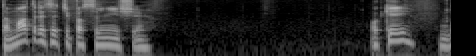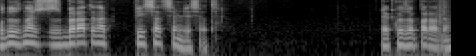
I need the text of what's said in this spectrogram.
Там матриці, типа, сильніші. Окей, буду, значить, збирати на 50-70. Дякую за пораду.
